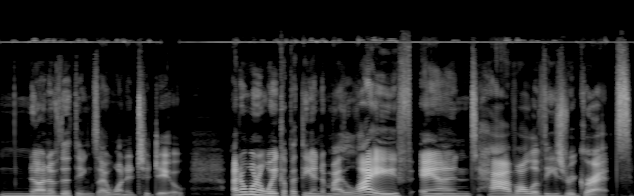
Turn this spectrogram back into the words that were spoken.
none of the things I wanted to do. I don't want to wake up at the end of my life and have all of these regrets.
